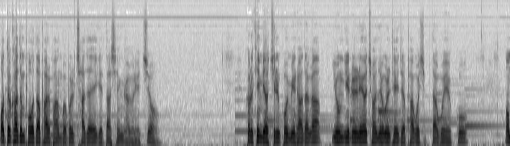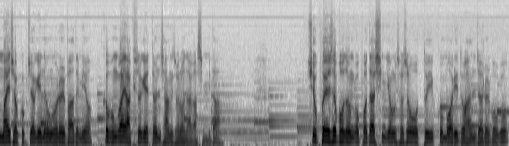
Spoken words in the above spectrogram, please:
어떻게 하든 보답할 방법을 찾아야겠다 생각을 했죠. 그렇게 며칠 고민하다가 용기를 내어 저녁을 대접하고 싶다고 했고 엄마의 적극적인 응원을 받으며 그분과 약속했던 장소로 나갔습니다. 슈퍼에서 보던 것보다 신경 써서 옷도 입고 머리도 한 저를 보고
